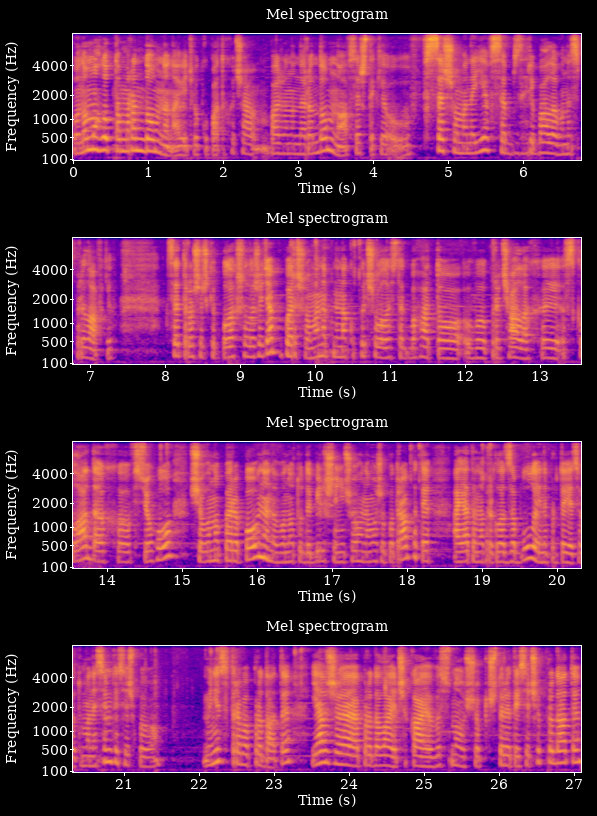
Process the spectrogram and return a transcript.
Воно могло б там рандомно навіть викупати, хоча бажано не рандомно, а все ж таки все, що в мене є, все б згрібали вони з прилавків. Це трошечки полегшило життя. По-перше, у мене б не накопичувалось так багато в причалах і складах е, всього, що воно переповнено, воно туди більше нічого не може потрапити. А я там, наприклад, забула і не продається. От у мене 7 тисяч пива. Мені це треба продати. Я вже продала і чекаю весну, щоб 4 тисячі продати.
